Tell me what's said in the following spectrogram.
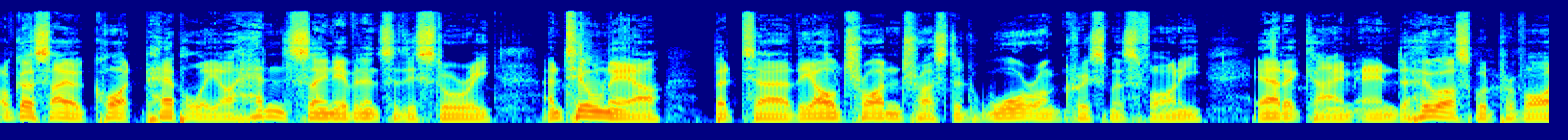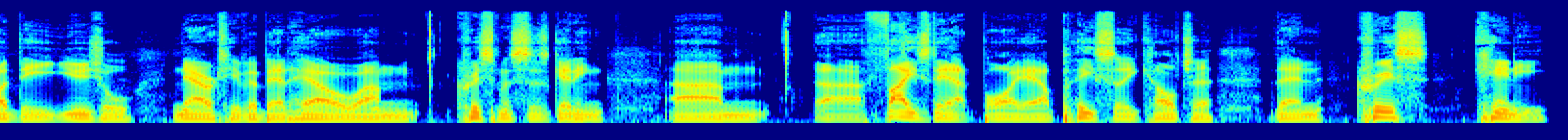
I've got to say, quite happily, I hadn't seen evidence of this story until now. But uh, the old tried and trusted War on Christmas, Finey, out it came. And who else would provide the usual narrative about how um, Christmas is getting um, uh, phased out by our PC culture than Chris Kenny,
